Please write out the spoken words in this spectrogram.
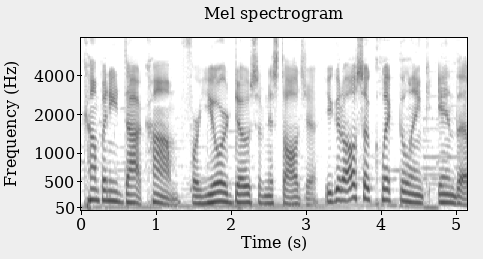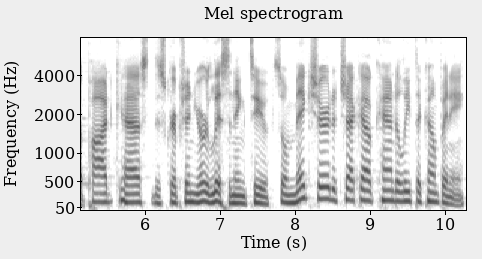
company.com for your dose of nostalgia. You could also click the link in the podcast description you're listening to. So make sure to check out Kandelita Company.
